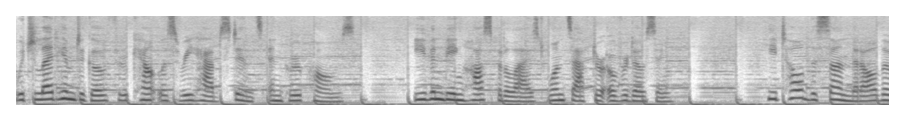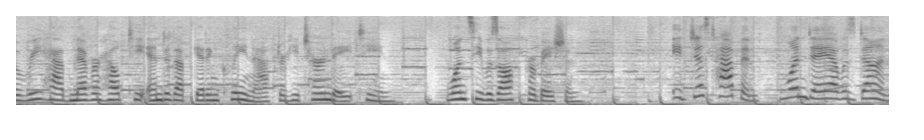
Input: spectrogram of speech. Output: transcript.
which led him to go through countless rehab stints and group homes even being hospitalized once after overdosing. He told The Sun that although rehab never helped he ended up getting clean after he turned 18. Once he was off probation. It just happened, one day I was done,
